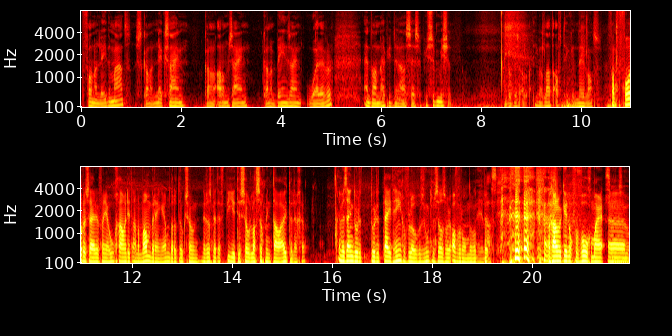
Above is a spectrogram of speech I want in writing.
van een ledemaat. Dus het kan een nek zijn, kan een arm zijn, kan een been zijn, whatever. En dan heb je daarna zes heb je submission. En dat is al, iemand laten aftikken in het Nederlands. Van tevoren zeiden we van ja, hoe gaan we dit aan de man brengen? Omdat het ook zo'n, net als met FP, het is zo lastig mentaal uit te leggen. En we zijn door de, door de tijd heen gevlogen, dus we moeten hem zelfs weer afronden. Want Helaas. we gaan hem een keer nog vervolgen. Maar ehm,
